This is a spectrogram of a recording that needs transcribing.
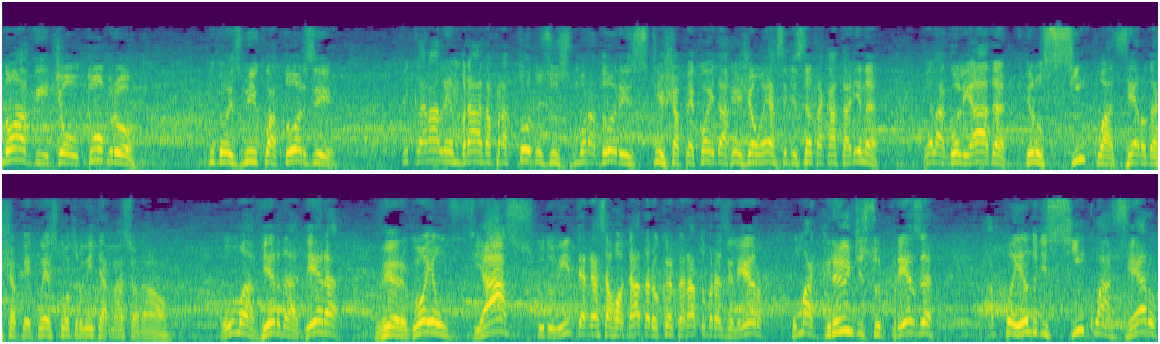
9 de outubro de 2014 ficará lembrada para todos os moradores de Chapecó e da região oeste de Santa Catarina pela goleada, pelo 5 a 0 da Chapecoense contra o Internacional. Uma verdadeira vergonha, um fiasco do Inter nessa rodada do Campeonato Brasileiro, uma grande surpresa, apanhando de 5 a 0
